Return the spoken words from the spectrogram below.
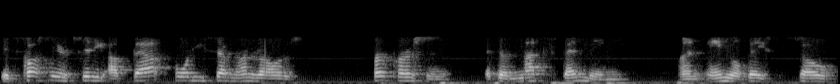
It's cost New York City about $4,700 per person that they're not spending on an annual basis. So,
